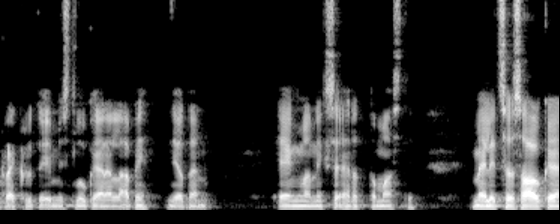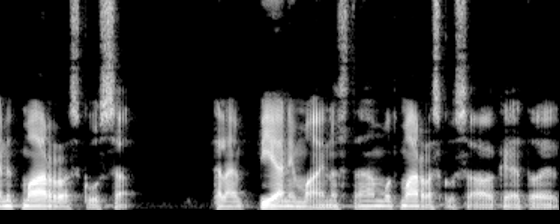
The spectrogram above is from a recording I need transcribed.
rekrytiimistä lukee ne läpi, joten englanniksi ehdottomasti. Meillä itse asiassa aukeaa nyt marraskuussa tällainen pieni mainos tähän, mutta marraskuussa aukeaa toi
